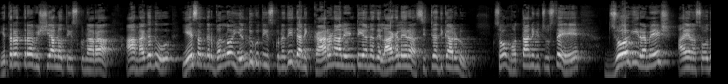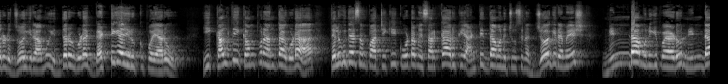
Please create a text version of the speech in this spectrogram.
ఇతరత్ర విషయాల్లో తీసుకున్నారా? ఆ నగదు ఏ సందర్భంలో ఎందుకు తీసుకున్నది? దానికి కారణాలు ఏంటి అన్నది లాగలేరా సిట్ అధికారులు సో మొత్తానికి చూస్తే జోగి రమేష్ ఆయన సోదరుడు జోగిరాము ఇద్దరు కూడా గట్టిగా ఇరుక్కుపోయారు. ఈ కల్తీ కంపెనీ అంతా కూడా తెలుగుదేశం పార్టీకి కూటమి సర్కారుకి అంటిద్దామని చూసిన జోగి రమేష్ నిండా మునిగిపోయాడు నిండా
